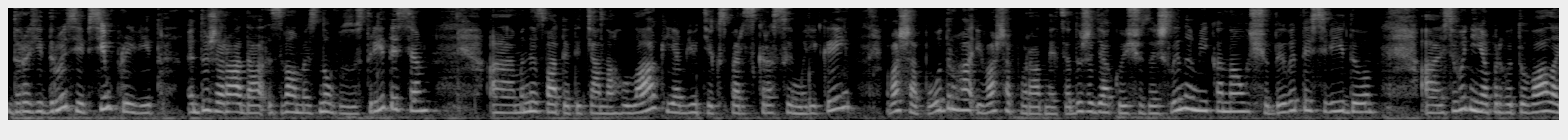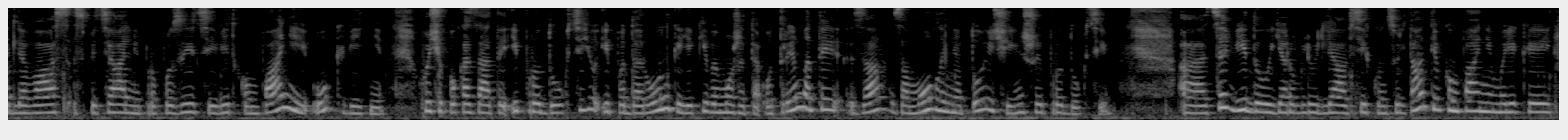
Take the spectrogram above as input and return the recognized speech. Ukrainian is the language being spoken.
Дорогі друзі, всім привіт! Дуже рада з вами знову зустрітися. Е, Мене звати Тетяна Гулак, я б'юті-експерт з краси Марікей, ваша подруга і ваша порадниця. Дуже дякую, що зайшли на мій канал, що дивитесь відео. Сьогодні я приготувала для вас спеціальні пропозиції від компанії у квітні. Хочу показати і продукцію, і подарунки, які ви можете отримати за замовлення тої чи іншої продукції. Е, Це відео я роблю для всіх консультантів компанії Марікей.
